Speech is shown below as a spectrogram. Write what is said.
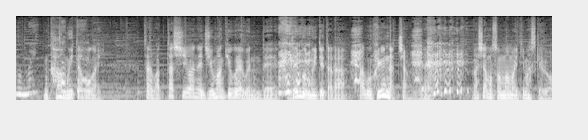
も剥い皮剥いた方がいい。ただ私はね10万球ぐらい植えるんで全部剥いてたら多分冬になっちゃうんで私はもうそのままいきますけど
